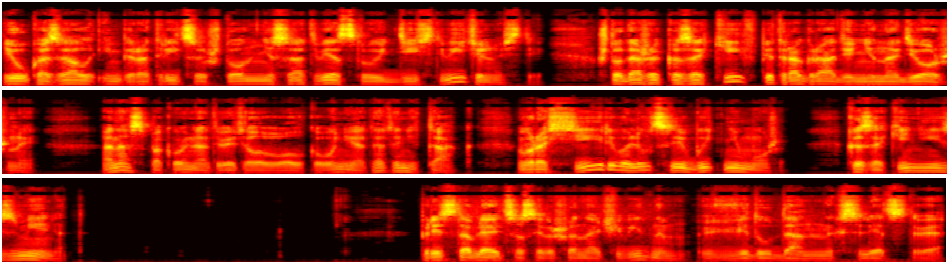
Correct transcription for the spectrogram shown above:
и указал императрице, что он не соответствует действительности, что даже казаки в Петрограде ненадежны, она спокойно ответила Волкову, нет, это не так. В России революции быть не может. Казаки не изменят. Представляется совершенно очевидным, ввиду данных следствия,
